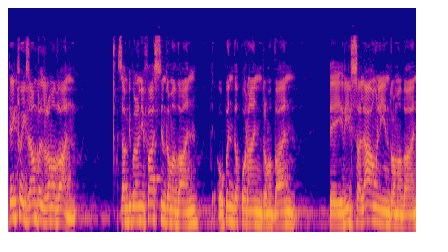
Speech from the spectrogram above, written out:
take for example Ramadan. Some people only fast in Ramadan. They open the Quran in Ramadan they read Salah only in Ramadan.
